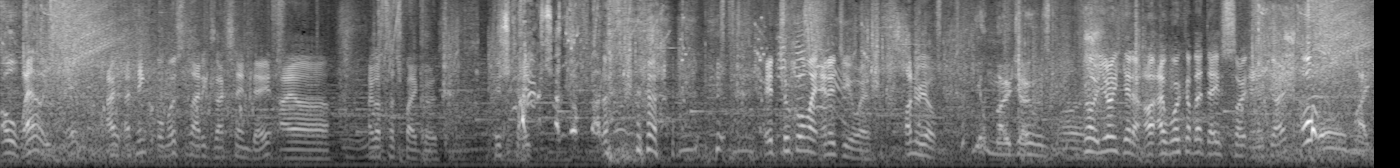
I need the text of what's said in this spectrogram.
Oh wow, he's dead. I, I think almost on that exact same day, I uh, I got touched by a ghost. Takes It took all my energy away. Unreal. your mojo was gone. No, you don't get it. I, I woke up that day so energized. Oh, Oh, my god.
